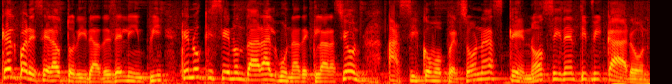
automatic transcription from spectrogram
que al parecer autoridades del INPI que no quisieron dar alguna declaración, así como personas que no se identificaron.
